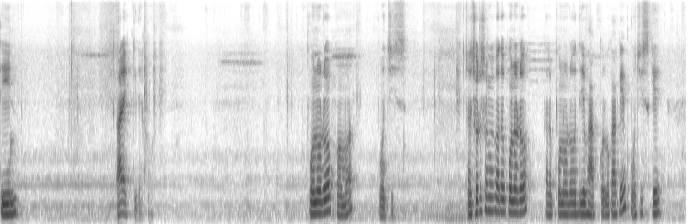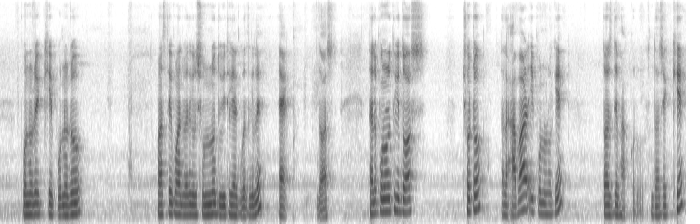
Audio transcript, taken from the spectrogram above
তিন। আরেকটি দেখো। পনেরো কমা পঁচিশ। তাহলে ছোটো সংখ্যা কত? পনেরো। তাহলে পনেরো দিয়ে ভাগ করব কাকে? পঁচিশকে। পনেরো একে পনেরো। পাঁচ থেকে পাঁচ বাদ গেলে শূন্য, দুই থেকে এক বাদ গেলে এক, দশ। তাহলে পনেরো থেকে দশ ছোট। তাহলে আবার এই পনেরোকে দশ দিয়ে ভাগ করব। দশ একে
